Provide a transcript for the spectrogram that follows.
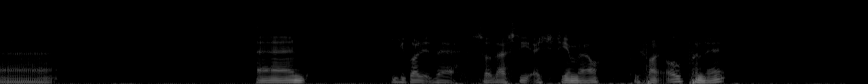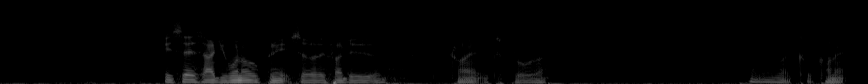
uh, and you got it there. So that's the HTML but if I open it it says how do you want to open it? So if I do try Explorer. If I right click on it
